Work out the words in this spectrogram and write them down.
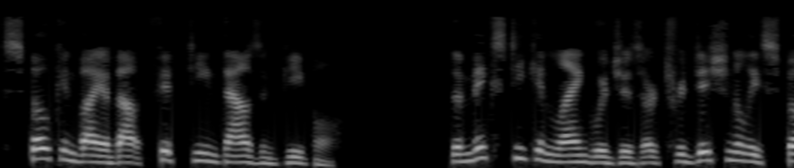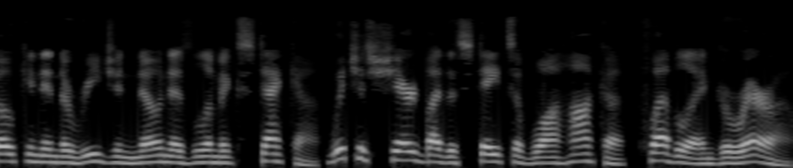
spoken by about 15,000 people. The Mixtecan languages are traditionally spoken in the region known as La Mixteca, which is shared by the states of Oaxaca, Puebla and Guerrero.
